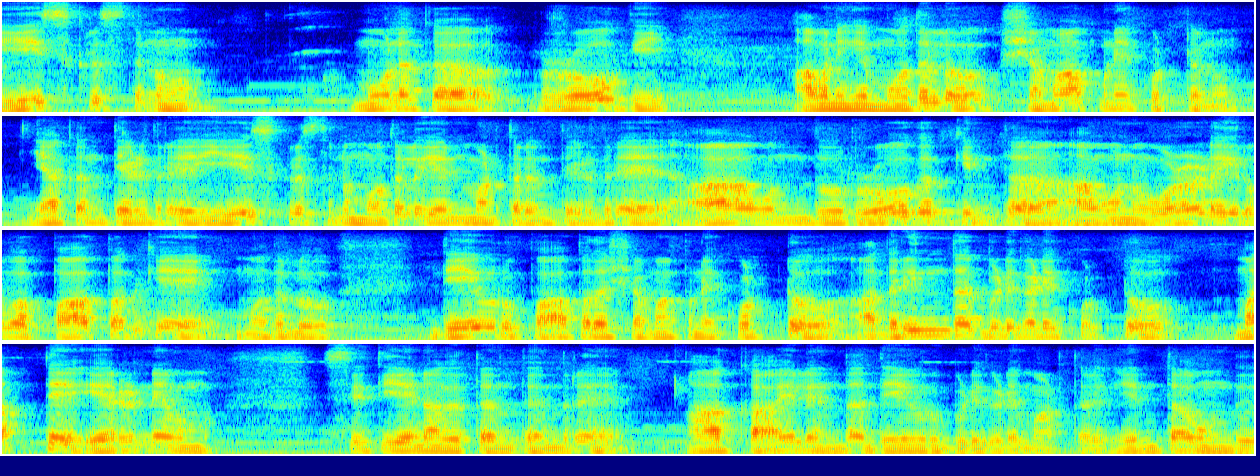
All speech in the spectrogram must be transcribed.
ಯೇಸು ಕ್ರಿಸ್ತನು ಮೂಲಕ ರೋಗಿ ಅವನಿಗೆ ಮೊದಲು ಕ್ಷಮಾಪಣೆ ಕೊಟ್ಟನು. ಯಾಕಂತ ಹೇಳಿದ್ರೆ ಯೇಸು ಕ್ರಿಸ್ತನು ಮೊದಲು ಏನು ಮಾಡ್ತಾರೆ ಅಂತ ಹೇಳಿದ್ರೆ ಆ ಒಂದು ರೋಗಕ್ಕಿಂತ ಅವನು ಒಳ್ಳೆ ಇರುವ ಪಾಪಕ್ಕೆ ಮೊದಲು ದೇವರು ಪಾಪದ ಕ್ಷಮಾಪಣೆ ಕೊಟ್ಟು ಅದರಿಂದ ಬಿಡುಗಡೆ ಕೊಟ್ಟು ಮತ್ತೆ ಎರಡನೇ ಸ್ಥಿತಿ ಏನಾಗುತ್ತೆ ಅಂತಂದರೆ ಆ ಕಾಯಿಲೆಯಿಂದ ದೇವರು ಬಿಡುಗಡೆ ಮಾಡ್ತಾರೆ. ಎಂಥ ಒಂದು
